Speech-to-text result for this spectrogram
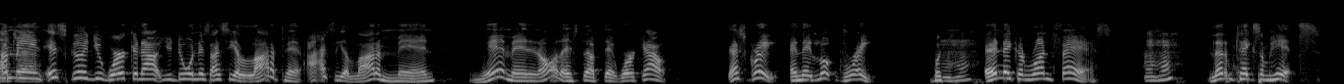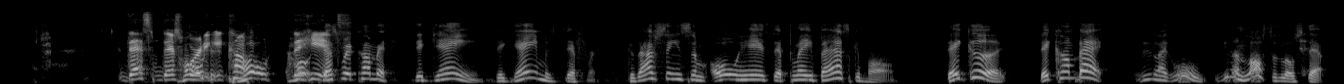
I mean, time. it's good. You're working out. You're doing this. I see a lot of pen. I see a lot of men, women, and all that stuff that work out. That's great, and they look great. But hmm and they can run fast. hmm Let them take some hits. That's that's where Hold it, it. it comes. Hold. The Hold. That's where it come in. The game. The game is different. Because I've seen some old heads that play basketball. They good. They come back. You're like, oh, you done lost a little step.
